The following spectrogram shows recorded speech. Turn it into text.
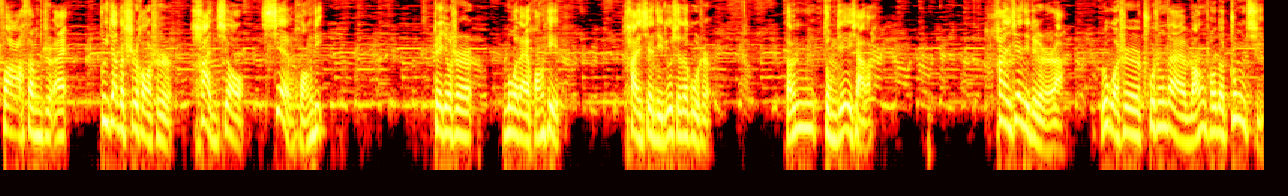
发丧致哀，追加的谥号是汉孝献皇帝。这就是末代皇帝汉献帝留学的故事。咱们总结一下吧。汉献帝这个人啊，如果是出生在王朝的中期，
